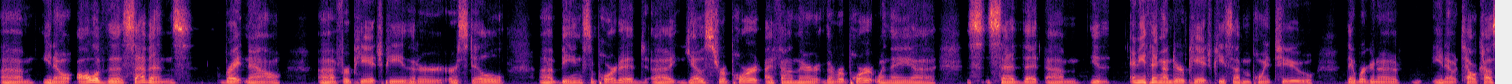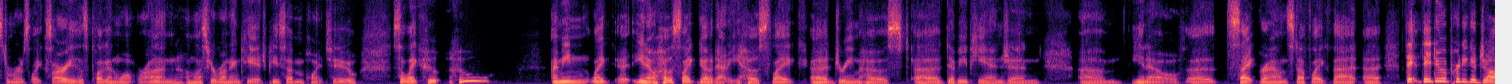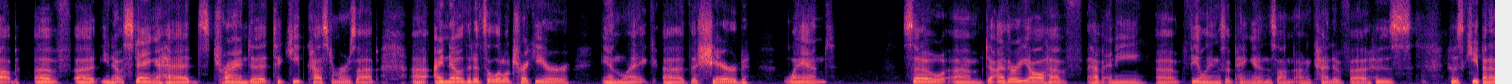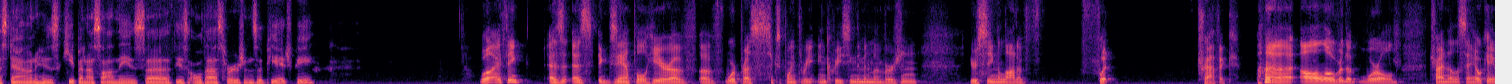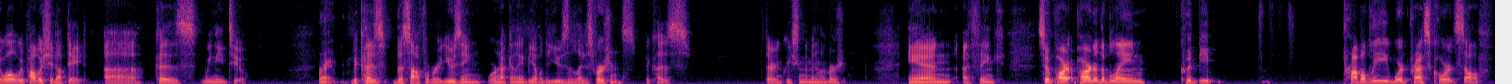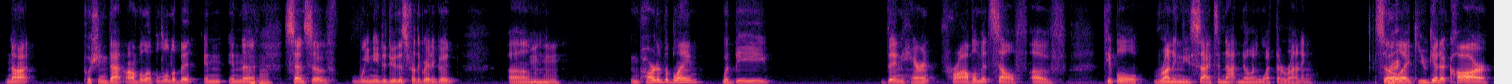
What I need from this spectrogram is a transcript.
um, you know, all of the sevens right now uh, for PHP that are are still uh, being supported. Uh, Yoast report, I found their the report when they uh, s- said that um, anything under PHP 7.2, they were going to, you know, tell customers like, sorry, this plugin won't run unless you're running PHP 7.2. So like, who who I mean, like uh, you know, hosts like GoDaddy, hosts like uh, DreamHost, uh, WP Engine, um, you know, uh, SiteGround, stuff like that. Uh, they they do a pretty good job of uh, you know staying ahead, trying to to keep customers up. Uh, I know that it's a little trickier in like uh, the shared land so, um, do either of y'all have have any uh, feelings, opinions on on kind of uh, who's who's keeping us down, who's keeping us on these uh, these old ass versions of PHP? Well, I think as as example here of of WordPress 6.3 increasing the minimum version, you're seeing a lot of foot traffic all over the world trying to say, okay, well, we probably should update because uh, we need to right because the software we're using we're not going to be able to use the latest versions because they're increasing the minimum version and i think so part part of the blame could be probably wordpress core itself not pushing that envelope a little bit in in the mm-hmm. sense of we need to do this for the greater good um mm-hmm. part of the blame would be the inherent problem itself of people running these sites and not knowing what they're running. So right. like you get a car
